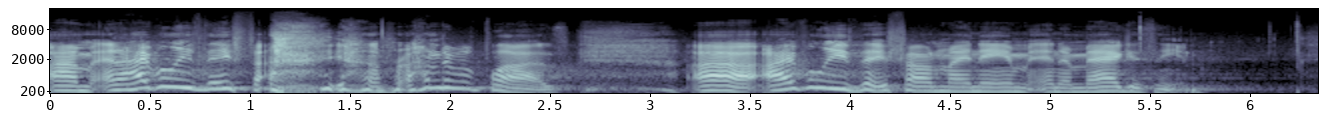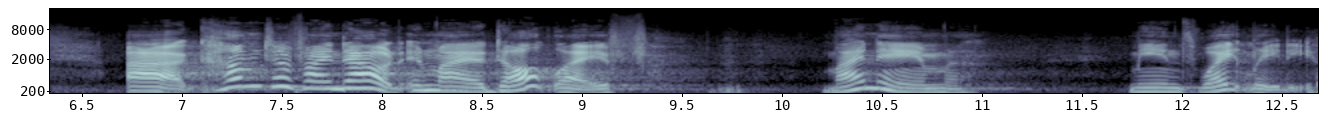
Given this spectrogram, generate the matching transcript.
Um, and I believe they found, yeah, round of applause. Uh, I believe they found my name in a magazine. Uh, come to find out, in my adult life, my name means white lady.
